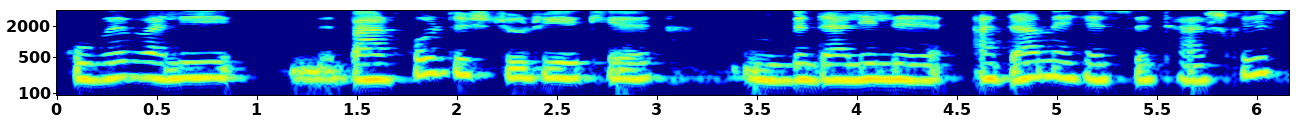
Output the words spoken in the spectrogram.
خوبه ولی برخوردش جوریه که به دلیل عدم حس تشخیص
